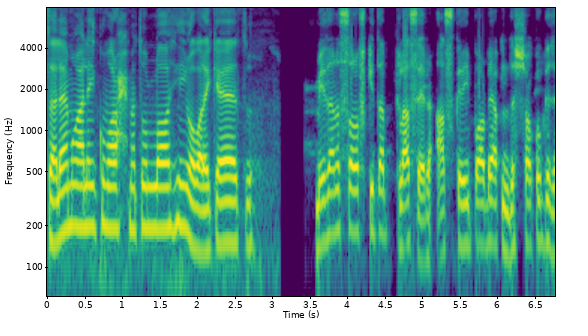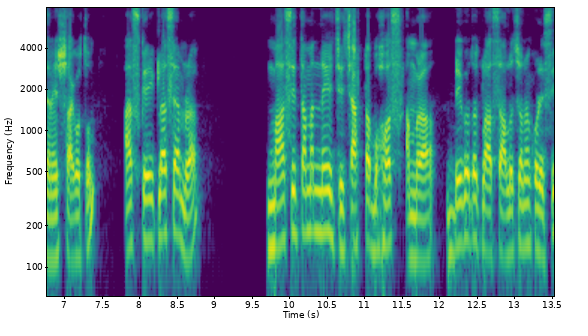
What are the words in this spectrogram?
আসসালামু আলাইকুম রহমতুল্লাহি ওবরাকাত মিজানুস সরফ কিতাব ক্লাসের আজকের এই পর্বে আপনাদের সকলকে জানাই স্বাগতম। আজকের এই ক্লাসে আমরা মাসি তামান্নের যে চারটা বহস আমরা বিগত ক্লাসে আলোচনা করেছি,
